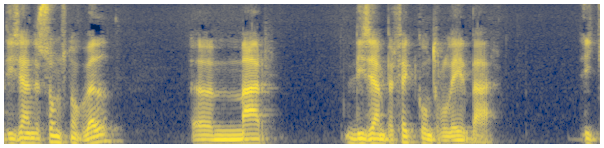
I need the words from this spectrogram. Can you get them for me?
Die zijn er soms nog wel, uh, maar die zijn perfect controleerbaar. Ik,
